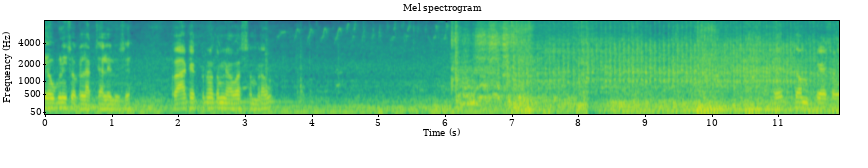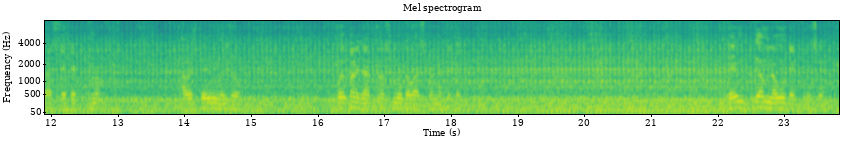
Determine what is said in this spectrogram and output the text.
એ ઓગણીસો કલાક ચાલેલું છે. હવે આ ટ્રેક્ટરનો તમને અવાજ સંભળાવું. એકદમ ફ્રેશ અવાજ છે ટ્રેક્ટરનો પાવર સ્ટેરિંગ જો. કોઈ પણ જાતનો સ્મૂથ અવાજ પણ નથી એકદમ નવું ટ્રેક્ટર છે.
